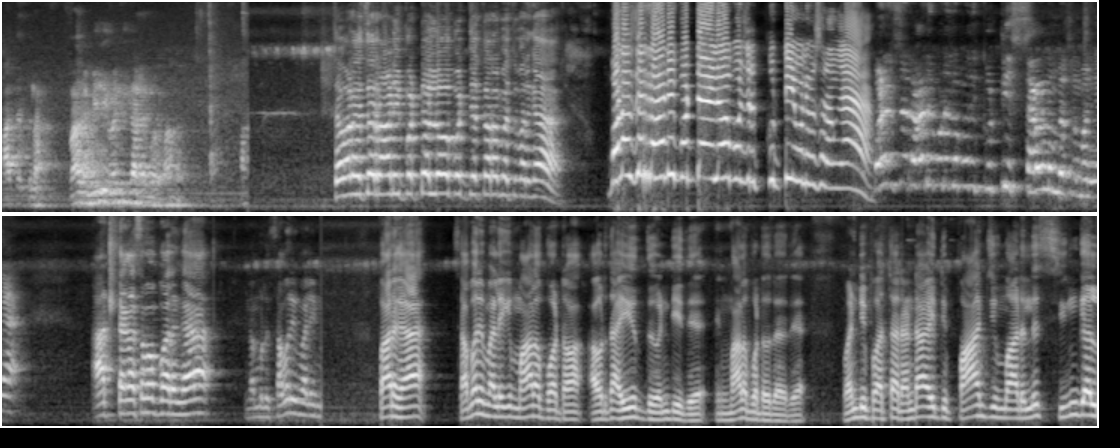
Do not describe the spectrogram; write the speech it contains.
பார்த்துக்கலாம் வாங்க வெளியே வண்டி காட்ட போகிறோம் சவண சார் ராணிப்பட்ட லோ பட்ஜெட் தரம் வச்சு பாருங்க. வணக்கம் ராணிப்பேட்டை லோ பட்ஜெட் குட்டிமணி பேசுறவங்க மனுஷன் ராணி மடல பத்தி குட்டி சரவணம் பேசுறாங்க. அட்டகாசமாக பாருங்க. நம்மளுக்கு சபரிமலை பாருங்க சபரிமலைக்கு மாலை போட்டோம். அவர் தான் ஐயர்து வண்டி இது. எங்கள் மாலை போட்டவர் அவரு வண்டி பார்த்தா ரெண்டாயிரத்தி பாஞ்சு மாடலு சிங்கிள்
